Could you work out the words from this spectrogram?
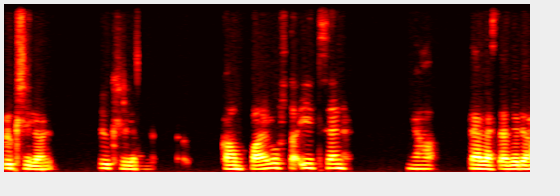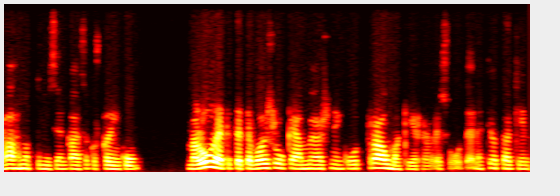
yksilön, yksilön kamppailusta itsen ja tällaista asioiden hahmottumisen kanssa, koska niin kuin, mä luulen, että tätä voisi lukea myös niin kuin traumakirjallisuuteen, että jotakin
